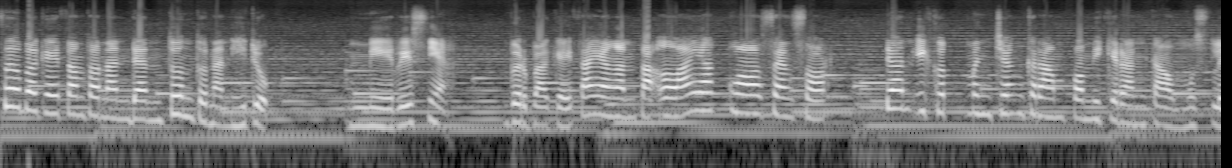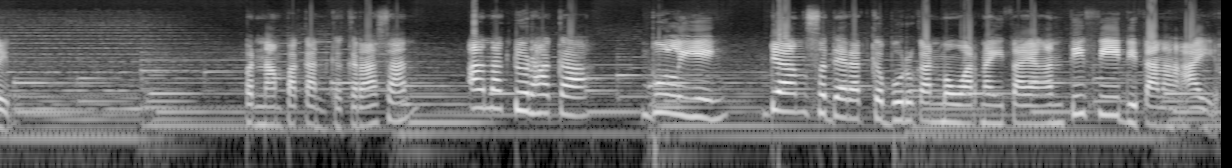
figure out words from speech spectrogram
sebagai tontonan dan tuntunan hidup. Mirisnya, berbagai tayangan tak layak lolos sensor dan ikut mencengkeram pemikiran kaum muslim. Penampakan kekerasan, anak durhaka, bullying, dan sederet keburukan mewarnai tayangan TV di tanah air.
